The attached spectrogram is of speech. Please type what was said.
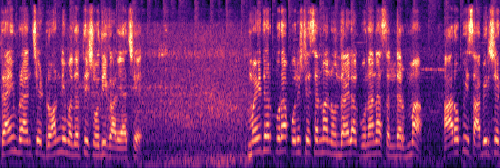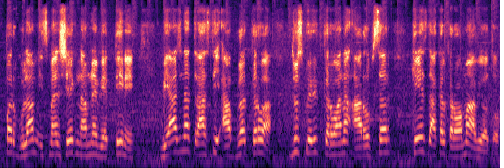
ક્રાઇમ બ્રાન્ચે ડ્રોનની મદદથી શોધી કાઢ્યા છે. મહિધરપુરા પોલીસ સ્ટેશનમાં નોંધાયેલા ગુનાના સંદર્ભમાં આરોપી સાબિર શેખ પર ગુલામ ઇસ્માઇલ શેખ નામના વ્યક્તિને વ્યાજના ત્રાસથી આપઘાત કરવા દુષ્પ્રેરિત કરવાના આરોપસર કેસ દાખલ કરવામાં આવ્યો હતો.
